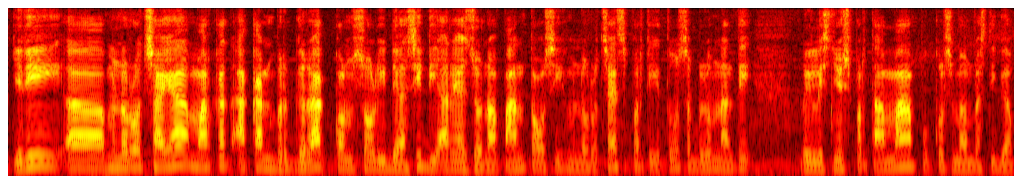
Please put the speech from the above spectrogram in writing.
Jadi uh, menurut saya market akan bergerak konsolidasi di area zona pantau sih. Menurut saya seperti itu sebelum nanti rilis news pertama pukul 19.30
